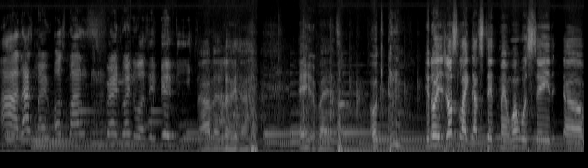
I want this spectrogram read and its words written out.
ah that's my husband's friend when he was a baby. Hallelujah. Amen. Okay. You know, it's just like that statement when we say uh,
